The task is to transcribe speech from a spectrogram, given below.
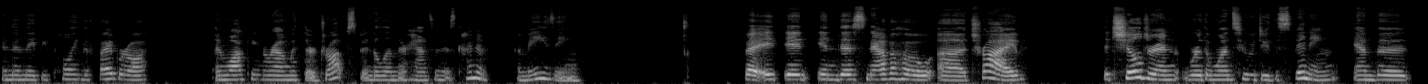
And then they'd be pulling the fiber off and walking around with their drop spindle in their hands, and it's kind of amazing but it, it in this Navajo uh, tribe, the children were the ones who would do the spinning, and the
